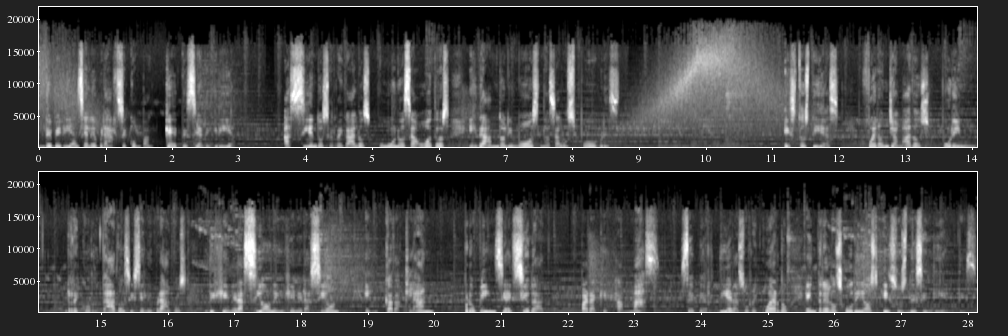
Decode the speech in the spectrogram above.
deberían celebrarse con banquetes y alegría haciéndose regalos unos a otros y dando limosnas a los pobres. Estos días fueron llamados Purim, recordados y celebrados de generación en generación en cada clan, provincia y ciudad, para que jamás se perdiera su recuerdo entre los judíos y sus descendientes.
